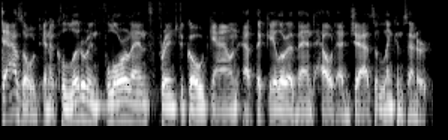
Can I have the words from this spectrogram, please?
dazzled in a glittering floor length fringed gold gown at the gala event held at Jazz at Lincoln Center.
